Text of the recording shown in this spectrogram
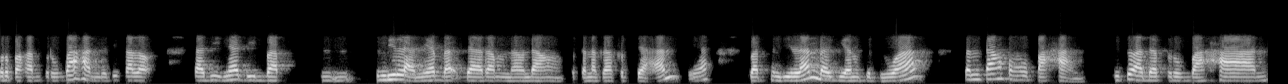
merupakan perubahan. Jadi kalau tadinya di bab 9 ya dalam undang-undang ketenaga kerjaan ya bab 9 bagian kedua tentang pengupahan itu ada perubahan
